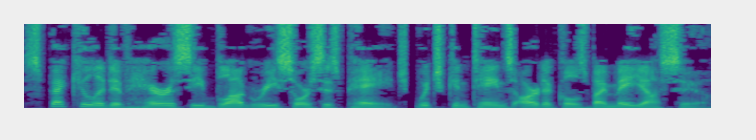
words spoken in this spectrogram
Speculative Heresy blog resources page, which contains articles by Meillassoux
